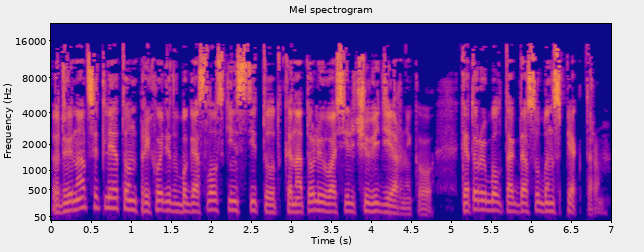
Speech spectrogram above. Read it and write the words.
В 12 лет он приходит в Богословский институт к Анатолию Васильевичу Ведерникову, который был тогда субинспектором.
